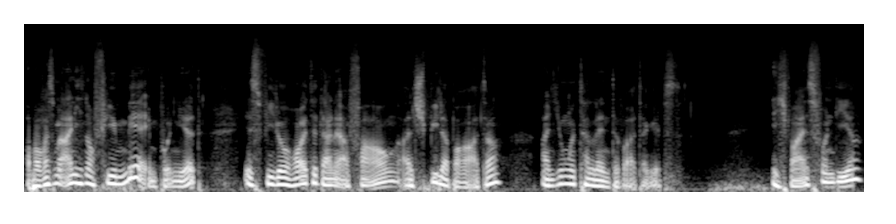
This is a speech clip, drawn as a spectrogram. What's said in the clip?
Aber was mir eigentlich noch viel mehr imponiert, ist, wie du heute deine Erfahrung als Spielerberater an junge Talente weitergibst. Ich weiß von dir,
